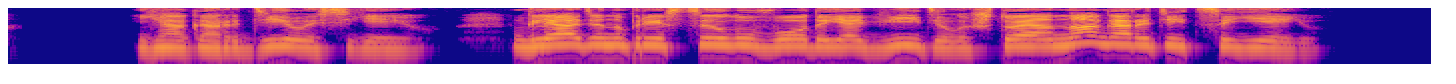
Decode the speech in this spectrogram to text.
Я гордилась ею. Глядя на Присциллу Вода, я видела, что и она гордится ею.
